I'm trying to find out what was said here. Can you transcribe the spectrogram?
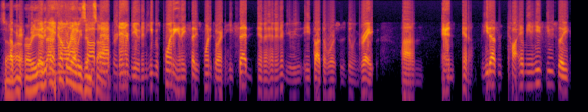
So Okay. or, or he, I not the rail. I He's saw inside. Baffert interviewed, and he was pointing, and he said he's pointing to it, and he said in a, an interview he, he thought the horse was doing great. Um, and you know he doesn't talk. I mean, he's usually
